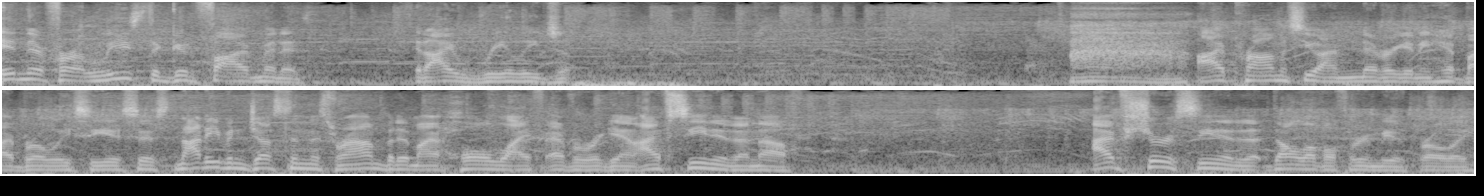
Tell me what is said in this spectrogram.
in there for at least a good five minutes. And I really just... I promise you I'm never getting hit by Broly C assist. Not even just in this round, but in my whole life ever again. I've seen it enough. I've sure seen it. Don't level 3 me with Broly.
